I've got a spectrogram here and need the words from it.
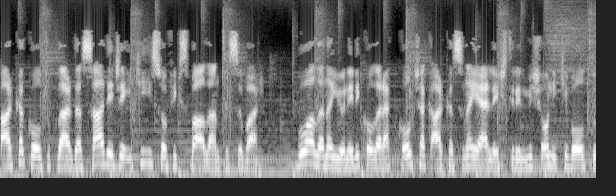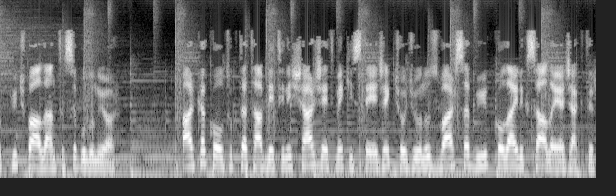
Arka koltuklarda sadece iki isofix bağlantısı var. Bu alana yönelik olarak kolçak arkasına yerleştirilmiş 12 voltluk güç bağlantısı bulunuyor. Arka koltukta tabletini şarj etmek isteyecek çocuğunuz varsa büyük kolaylık sağlayacaktır.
